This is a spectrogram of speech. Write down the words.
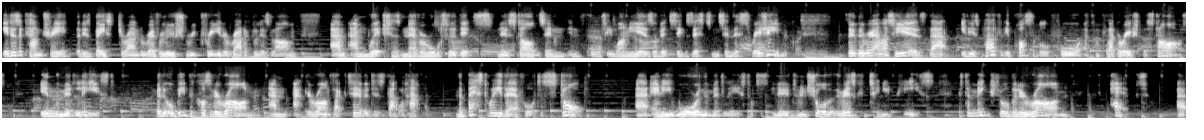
It is a country that is based around a revolutionary creed of radical Islam um, and which has never altered its you know, stance in, in 41 years of its existence in this regime. So the reality is that it is perfectly possible for a conflagration to start in the Middle East, but it will be because of Iran and Iran's activities that will happen. The best way, therefore, to stop uh, any war in the Middle East, or to, you know, to ensure that there is continued peace, is to make sure that Iran kept uh,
